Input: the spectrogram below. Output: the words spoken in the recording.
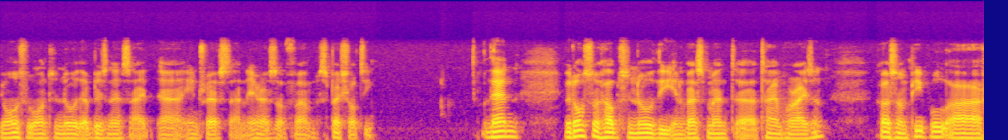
You also want to know their business uh, interests and areas of um, specialty. Then it also helps to know the investment uh, time horizon because some people are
